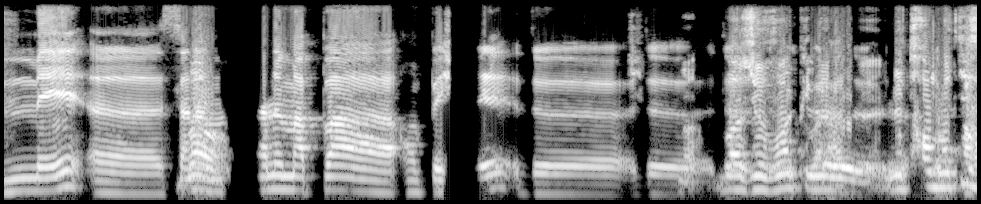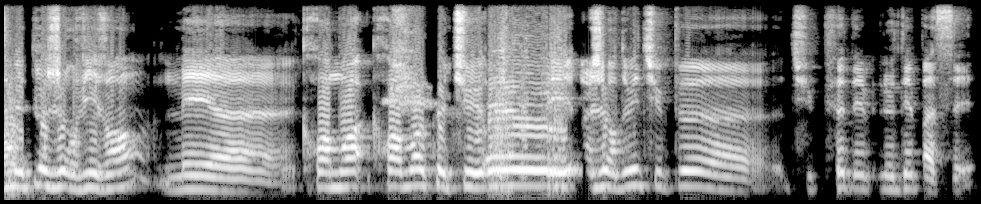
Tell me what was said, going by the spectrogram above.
mais ça, ça ne m'a pas empêché de. de, Moi, je vois que le, traumatisme est toujours vivant, mais euh, crois-moi, crois-moi que tu euh, aujourd'hui tu peux, euh, tu peux le dépasser.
